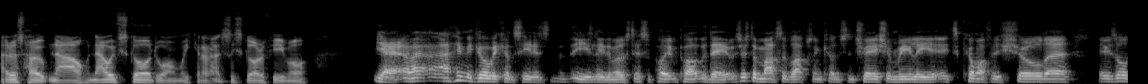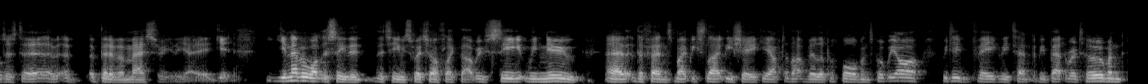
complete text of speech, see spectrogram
I just hope now, now we've scored one, we can actually score a few more. Yeah, and I, I think the goal we conceded is easily the most disappointing part of the day. It was just a massive lapse in concentration. Really, it's come off his shoulder. It was all just a, a, a bit of a mess. Really, you, you, never want to see the, the team switch off like that. We've seen we knew uh, the defense might be slightly shaky after that Villa performance, but we are we did vaguely tend to be better at home. And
